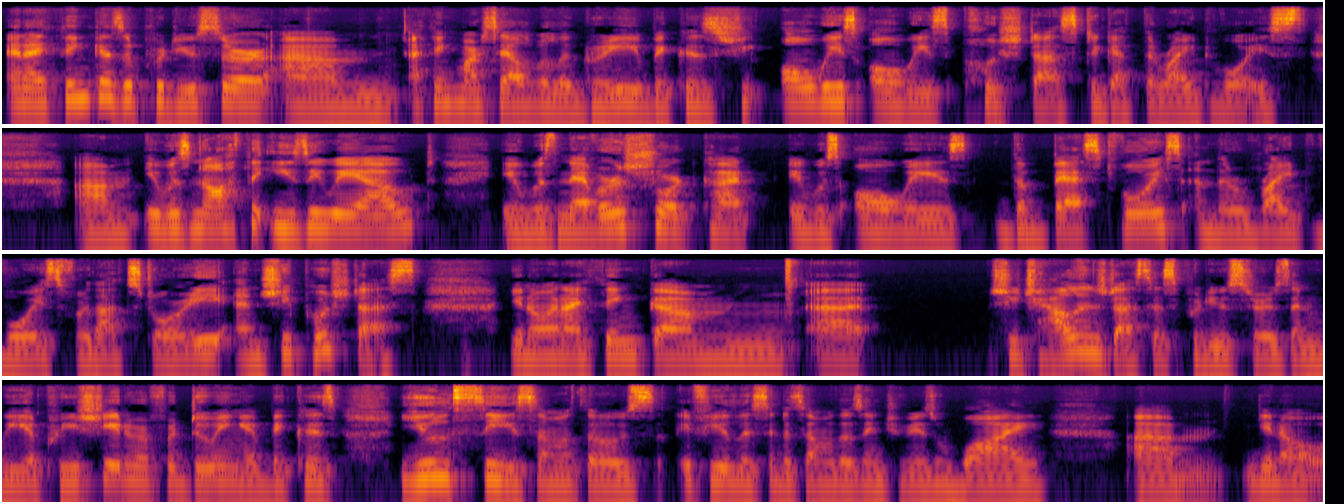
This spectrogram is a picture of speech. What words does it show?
and I think as a producer, um, I think Marcel will agree because she always, always pushed us to get the right voice. Um, it was not the easy way out. It was never a shortcut. It was always the best voice and the right voice for that story. And she pushed us, you know, and I think, um, uh, she challenged us as producers and we appreciate her for doing it because you'll see some of those if you listen to some of those interviews why um, you know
